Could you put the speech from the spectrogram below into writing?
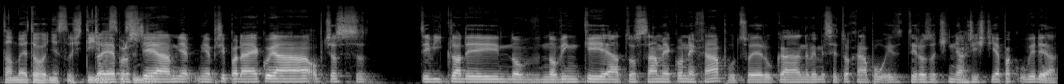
tam je to hodně složitý. To je prostě, já, mě, mě připadá, jako já občas ty výklady, no, novinky, já to sám jako nechápu, co je ruka, nevím, jestli to chápou i ty rozhodčí na hřišti a pak u videa.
